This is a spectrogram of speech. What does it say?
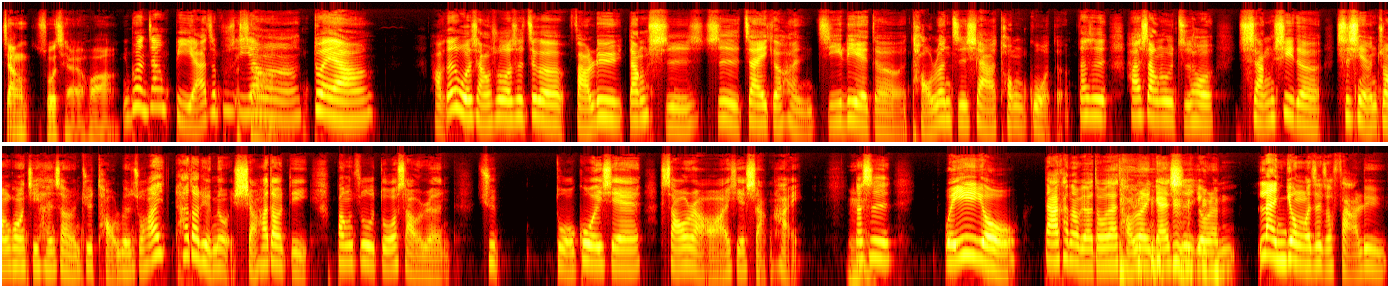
这样说起来的话，你不能这样比啊，这不是一样啊？对啊。好，但是我想说的是，这个法律当时是在一个很激烈的讨论之下通过的，但是它上路之后，详细的施行的状况，其实很少人去讨论，说，哎，它到底有没有效？它到底帮助多少人去躲过一些骚扰啊，一些伤害？嗯、但是唯一有大家看到比较多在讨论，应该是有人 滥用了这个法律。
